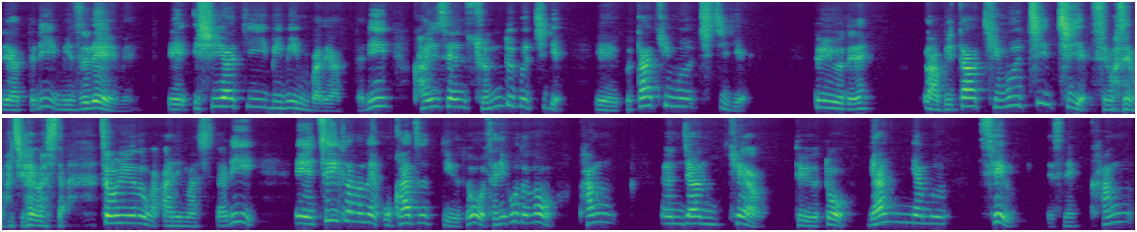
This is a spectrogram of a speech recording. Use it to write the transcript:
であったり、水冷麺、えー、石焼きビビンバであったり、海鮮スンドゥブチゲ、えー、豚キムチチゲ。というでね、あ、ビタキムチチゲ、すいません、間違えました。そういうのがありましたり、えー、追加のね、おかずっていうと、先ほどのカンジャンケアというと、ヤンニャムセウですね。カン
